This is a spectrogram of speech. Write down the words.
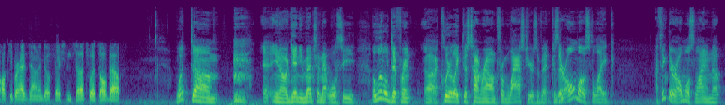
all keep our heads down and go fishing, so that's what it's all about. What um, you know, again, you mentioned that we'll see a little different uh, Clear Lake this time around from last year's event because they're almost like, I think they're almost lining up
